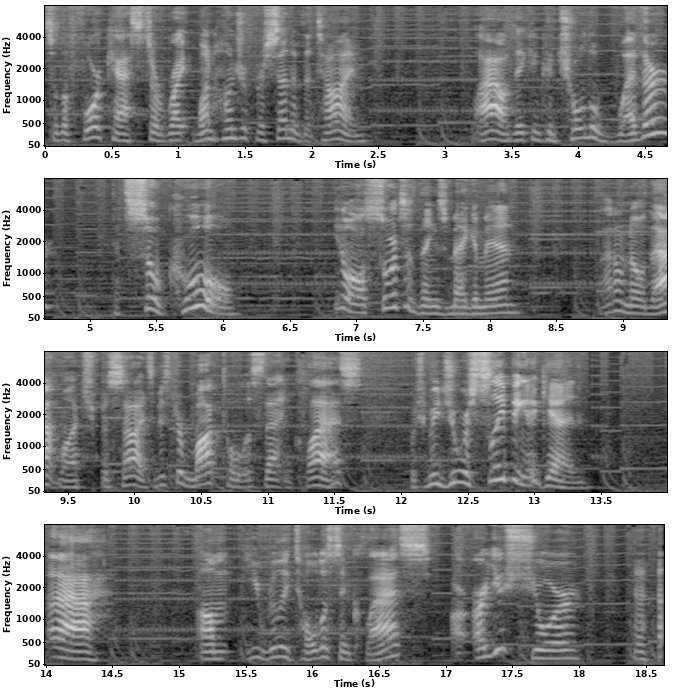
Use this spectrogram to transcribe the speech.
so the forecasts are right 100% of the time. Wow, they can control the weather? That's so cool. You know all sorts of things, Mega Man. I don't know that much. Besides, Mr. Mach told us that in class, which means you were sleeping again. Ah. Um, he really told us in class? Are, are you sure?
